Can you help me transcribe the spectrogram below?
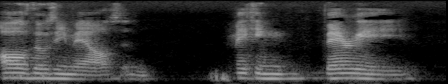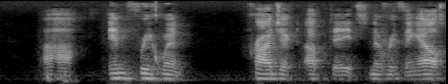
all of those emails and making very uh, infrequent project updates and everything else,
